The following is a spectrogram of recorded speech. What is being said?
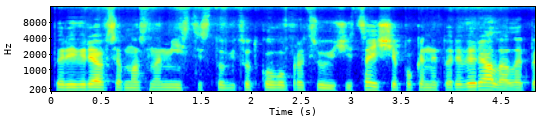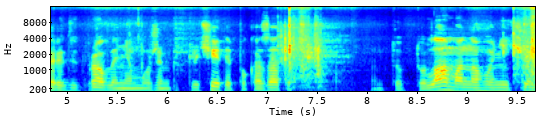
перевірявся в нас на місці 100% працюючий. Цей ще поки не перевіряли, але перед відправленням можемо підключити, показати. Тобто ламаного нічого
